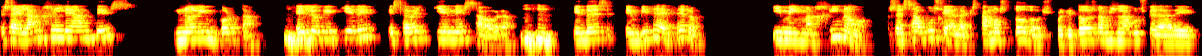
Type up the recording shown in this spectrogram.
o sea, el ángel de antes no le importa. Él lo que quiere es saber quién es ahora. Y entonces empieza de cero. Y me imagino, o sea, esa búsqueda en la que estamos todos, porque todos estamos en la búsqueda de,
